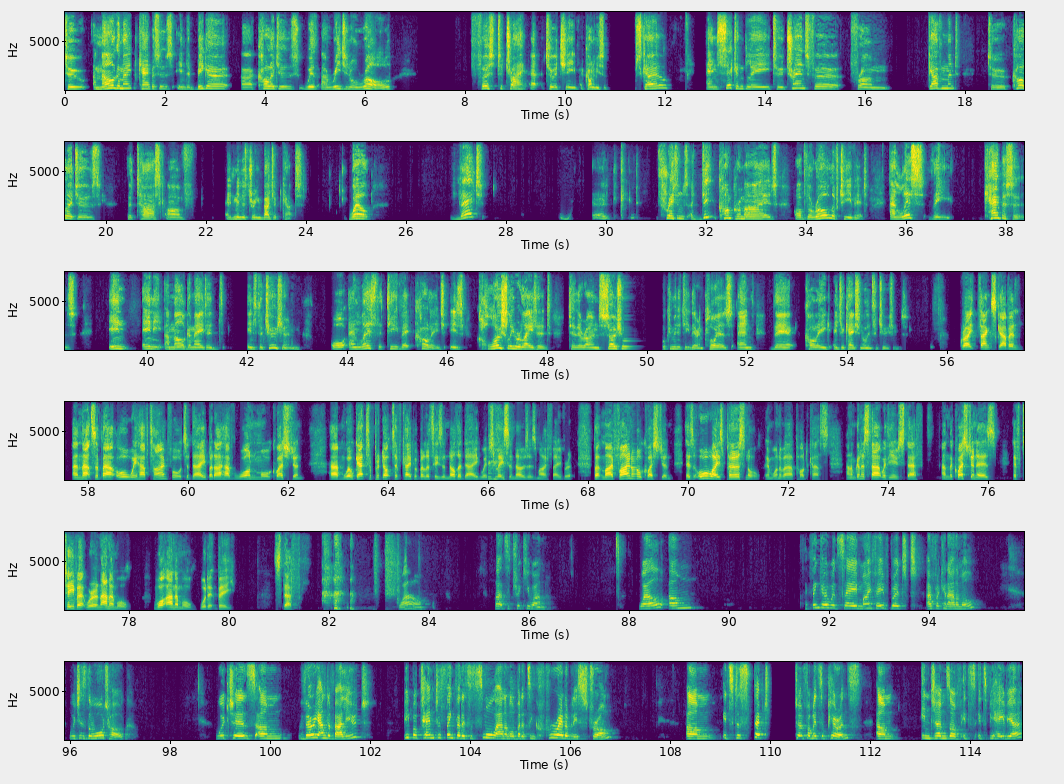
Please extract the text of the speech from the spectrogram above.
to amalgamate campuses into bigger uh, colleges with a regional role, first to try uh, to achieve economies of scale, and secondly, to transfer from government to colleges the task of administering budget cuts. Well, that uh, threatens a deep compromise of the role of TVET unless the campuses in any amalgamated institution or unless the TVET college is closely related to their own social community, their employers, and their colleague educational institutions. Great, thanks, Gavin. And that's about all we have time for today, but I have one more question. Um, we'll get to productive capabilities another day, which Lisa knows is my favorite. But my final question is always personal in one of our podcasts. And I'm going to start with you, Steph. And the question is if TVET were an animal, what animal would it be? Steph. wow. That's a tricky one. Well, um, I think I would say my favorite African animal, which is the warthog, which is um, very undervalued. People tend to think that it's a small animal, but it's incredibly strong. Um, it's deceptive from its appearance um, in terms of its, its behavior.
